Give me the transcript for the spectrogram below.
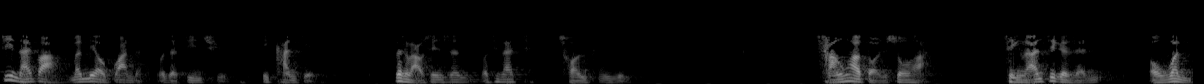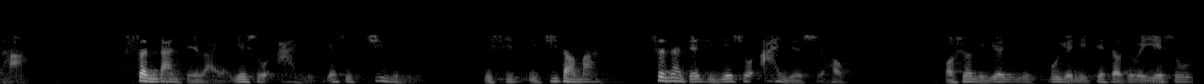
进来吧，门没有关的。”我就进去，一看见那个老先生，我听他传福音。长话短说啊，竟然这个人，我问他：“圣诞节来了，耶稣爱你，耶稣救你，你知你知道吗？圣诞节是耶稣爱你的时候。”我说：“你愿意不愿意接受这位耶稣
